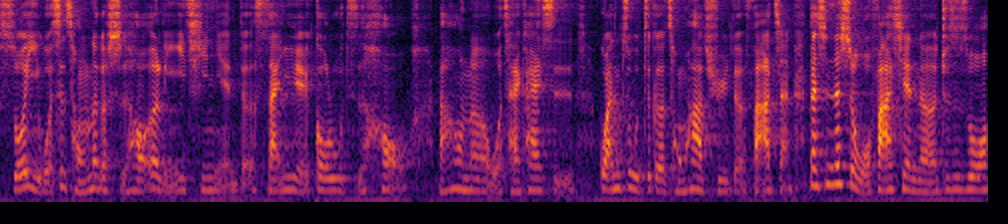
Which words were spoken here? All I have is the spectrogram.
所以我是从那个时候，二零一七年的三月购入之后，然后呢，我才开始关注这个从化区的发展。但是那时候我发现呢，就是说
